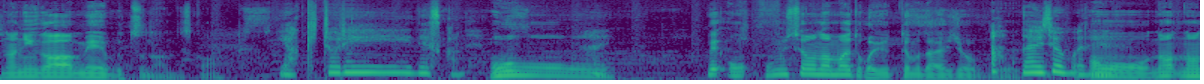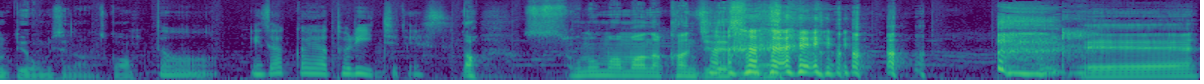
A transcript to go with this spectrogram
何が名物なんですか？焼き鳥ですかね。おお、はいえおお店の名前とか言っても大丈夫？あ大丈夫です。おおななんていうお店なんですか？えっと居酒屋鳥市です。そのままな感じですね。え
